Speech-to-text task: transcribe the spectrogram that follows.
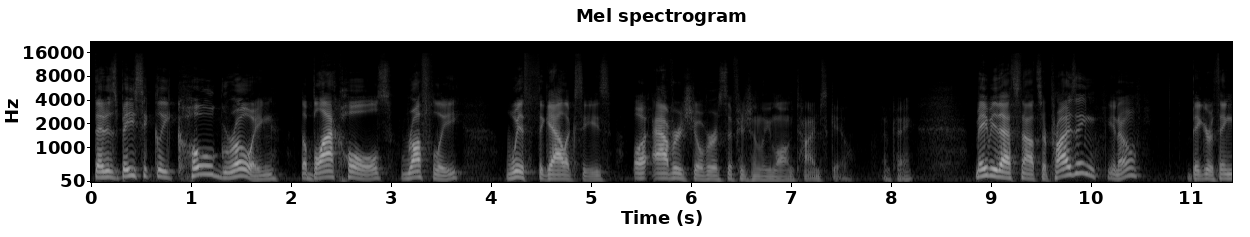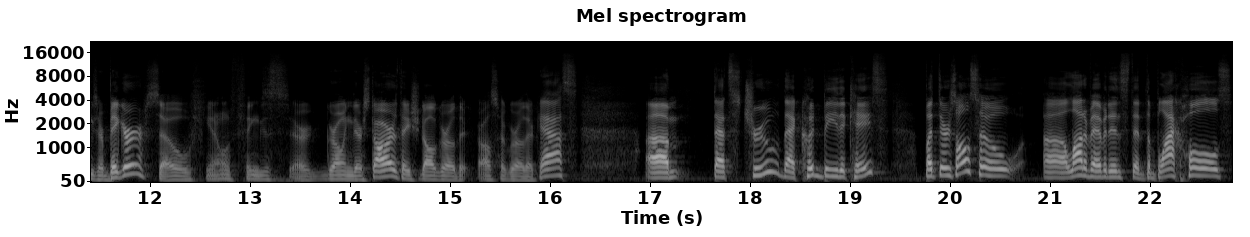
that is basically co-growing the black holes roughly with the galaxies, averaged over a sufficiently long time scale. Okay, maybe that's not surprising. You know, bigger things are bigger, so you know if things are growing their stars, they should all grow their, also grow their gas. Um, that's true. That could be the case. But there's also uh, a lot of evidence that the black holes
